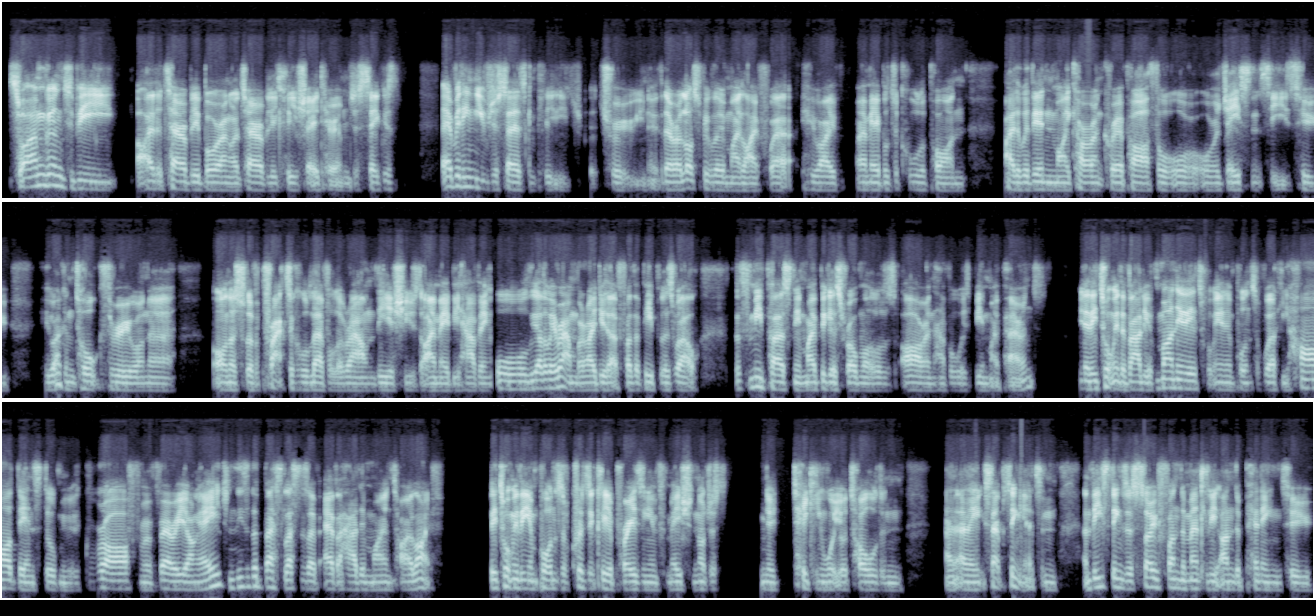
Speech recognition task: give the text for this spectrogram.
So I'm going to be either terribly boring or terribly cliched here and just say because everything you've just said is completely true. You know, there are lots of people in my life where who I, I'm able to call upon either within my current career path or, or, or adjacencies who who I can talk through on a on a sort of a practical level around the issues that I may be having, or the other way around, where I do that for other people as well. But for me personally, my biggest role models are and have always been my parents. You know, they taught me the value of money, they taught me the importance of working hard, they instilled me with graft from a very young age, and these are the best lessons I've ever had in my entire life. They taught me the importance of critically appraising information, not just you know taking what you're told and and, and accepting it. And and these things are so fundamentally underpinning to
